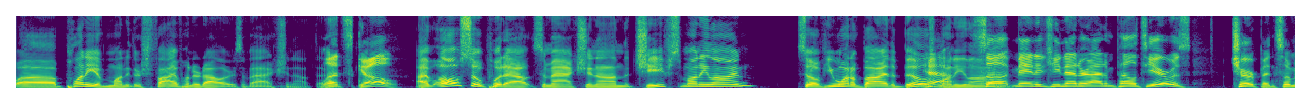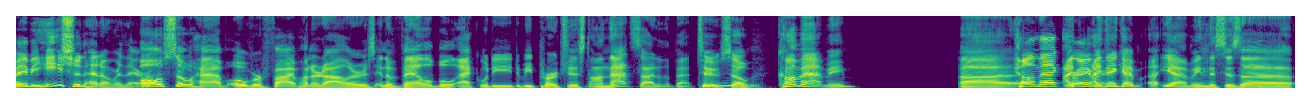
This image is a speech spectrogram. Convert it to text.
uh, plenty of money. There's five hundred dollars of action out there. Let's go. I've also put out some action on the Chiefs money line. So if you want to buy the Bills Yeah. money line, Saw managing editor Adam Pelletier was chirping, so maybe he should head over there. also have over five hundred dollars in available equity to be purchased on that side of the bet too. So come at me. Uh, Come at I, Kramer. I think I uh, yeah. I mean this is a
